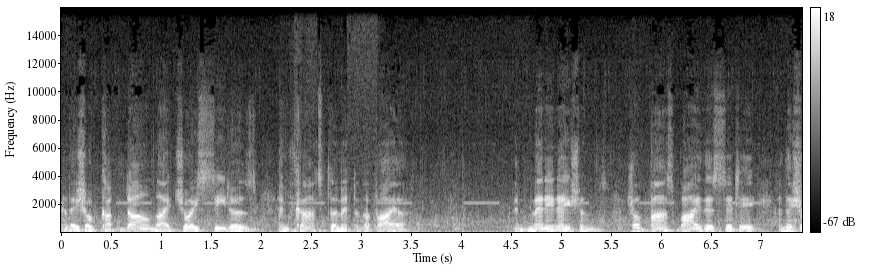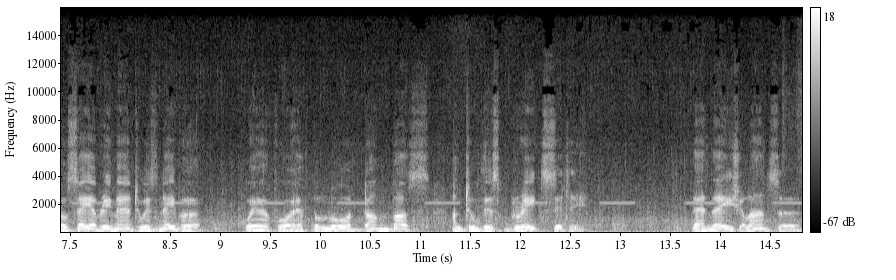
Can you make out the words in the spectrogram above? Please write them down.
And they shall cut down thy choice cedars, and cast them into the fire. And many nations shall pass by this city, and they shall say every man to his neighbor, Wherefore hath the Lord done thus unto this great city? Then they shall answer,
